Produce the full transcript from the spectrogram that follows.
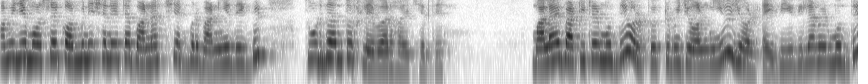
আমি যে মশলার কম্বিনেশানে এটা বানাচ্ছি, একবার বানিয়ে দেখবেন, দুর্দান্ত ফ্লেভার হয় খেতে। মালাইয়ের বাটিটার মধ্যে অল্প একটু আমি জল নিয়ে ওই জলটাই দিয়ে দিলাম এর মধ্যে।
